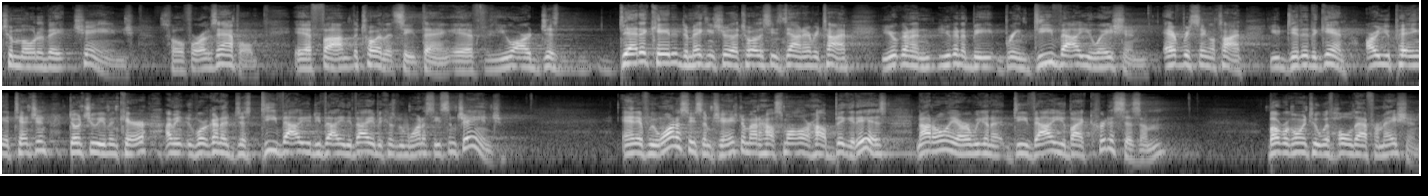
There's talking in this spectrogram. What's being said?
to motivate change. So, for example, if um, the toilet seat thing, if you are just dedicated to making sure that toilet seat's down every time, you're gonna, you're gonna be, bring devaluation every single time. You did it again. Are you paying attention? Don't you even care? I mean, we're gonna just devalue, devalue, devalue because we wanna see some change. And if we wanna see some change, no matter how small or how big it is, not only are we gonna devalue by criticism, but we're going to withhold affirmation.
